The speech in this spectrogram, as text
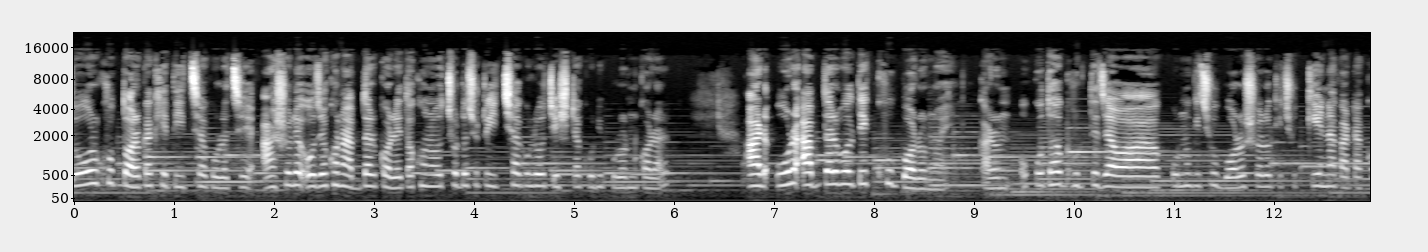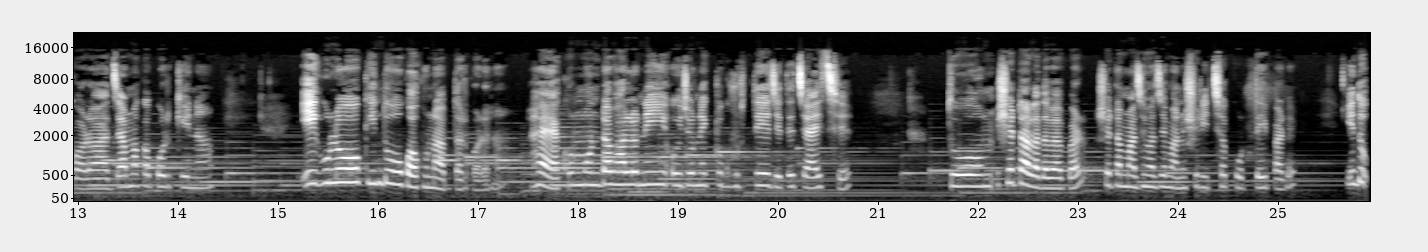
তো ওর খুব তরকা খেতে ইচ্ছা করেছে। আসলে ও যখন আবদার করে, তখন ওর ছোট ছোট ইচ্ছাগুলো চেষ্টা করি পূরণ করার। আর ওর আবদার বলতে খুব বড় নয়। কারণ ও কোথাও ঘুরতে যাওয়া, কোনো কিছু বড় সড়ো কিছু কেনাকাটা করা জামা কাপড় কেনা, এগুলো কিন্তু ও কখনো আবদার করে না। হ্যাঁ এখন মনটা ভালো নেই, ওই জন্য একটু ঘুরতে যেতে চাইছে। তো সেটা আলাদা ব্যাপার, সেটা মাঝে মাঝে মানুষের ইচ্ছা করতেই পারে। কিন্তু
